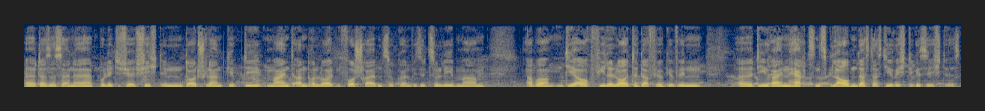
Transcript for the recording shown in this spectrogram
äh, dass es eine politische Schicht in Deutschland gibt, die meint, anderen Leuten vorschreiben zu können, wie sie zu leben haben, aber die auch viele Leute dafür gewinnen, die reinen Herzens glauben, dass das die richtige Sicht ist.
